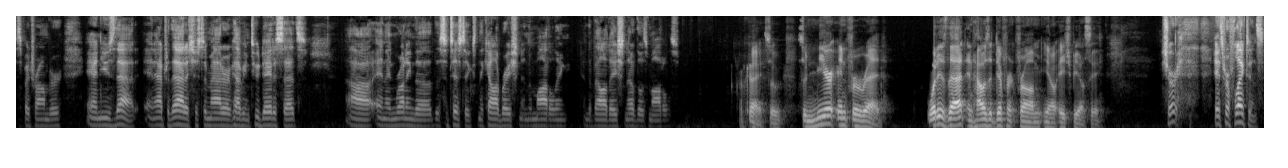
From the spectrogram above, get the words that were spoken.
spectrometer and use that. And after that, it's just a matter of having two data sets uh, and then running the, the statistics and the calibration and the modeling and the validation of those models. Okay, so so near infrared, what is that, and how is it different from you know HPLC? Sure, it's reflectance,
